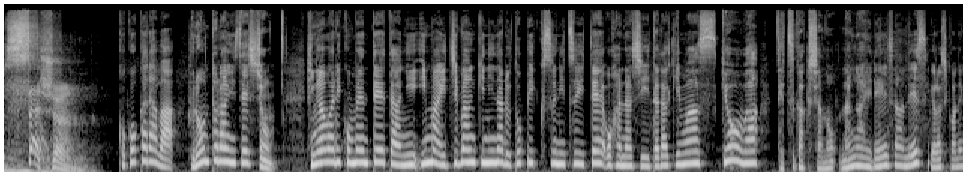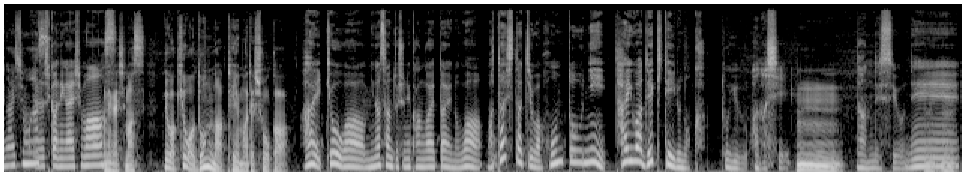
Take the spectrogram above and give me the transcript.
セッション。ここからはフロントラインセッション日替わりコメンテーターに今一番気になるトピックスについてお話しいただきます。今日は哲学者の永井玲さんです。よろしくお願いします。よろしくお願いします。お願いします。では今日はどんなテーマでしょうか？はい、今日は皆さんと一緒に考えたいのは、私たちは本当に対話できているのかという話うん。なんですよね。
